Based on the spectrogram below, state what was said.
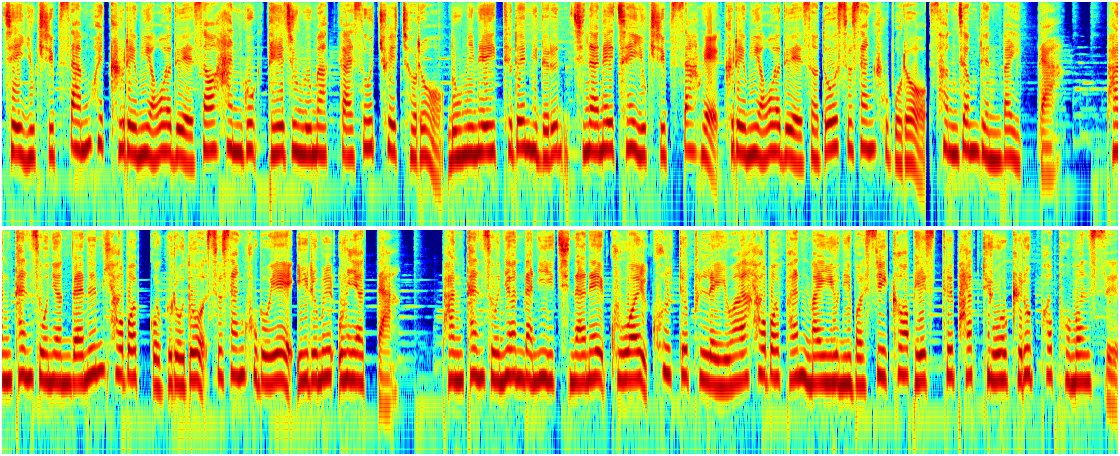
제63회 그래미 어워드에서 한국 대중음악 가수 최초로 노미네이트된 이들은 지난해 제64회 그래미 어워드에서도 수상 후보로 선정된 바 있다. 방탄소년단은 협업곡으로도 수상 후보에 이름을 올렸다. 방탄소년단이 지난해 9월 콜드플레이와 협업한 My Universe가 Best Pop Duo Group Performance,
